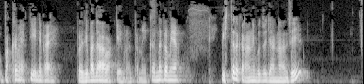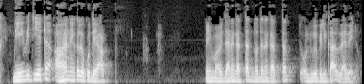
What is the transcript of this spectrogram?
උපක්‍රමයක් තියෙන්න බෑ. ප්‍රතිපදාවක් එහෙම නැත්නම් මේ කරන ක්‍රමයක් විස්තර කරන්නේ බුදුජානනාංශේ මේ විදියට අහන එක ලොකු දෙයක්. මේ මම දැනගත්තත් නොදැනගත්තත් ඔළුවේ පිළිකා වැවෙනවා.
